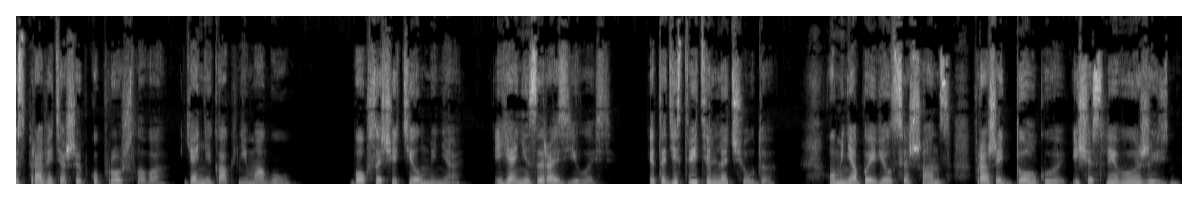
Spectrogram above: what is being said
исправить ошибку прошлого я никак не могу. Бог защитил меня, и я не заразилась. Это действительно чудо. У меня появился шанс прожить долгую и счастливую жизнь.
